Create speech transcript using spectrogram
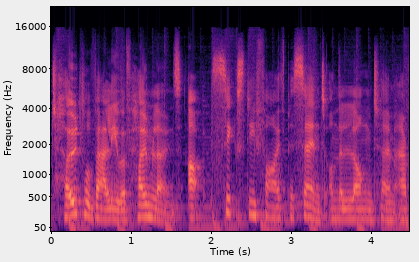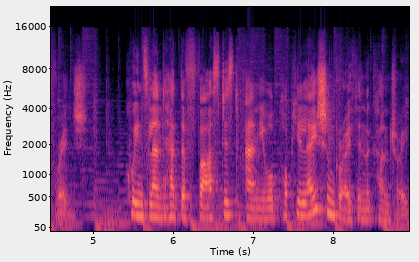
total value of home loans, up 65% on the long term average. Queensland had the fastest annual population growth in the country,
